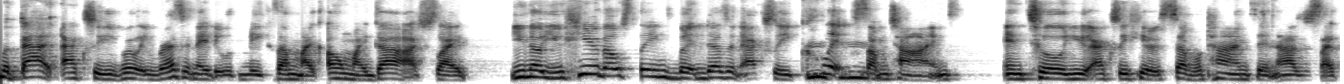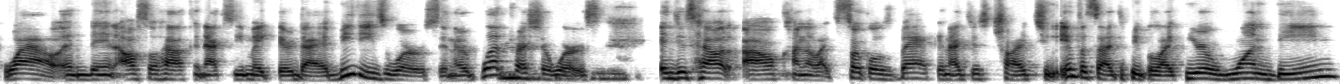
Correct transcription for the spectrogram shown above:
But that actually really resonated with me because I'm like, oh my gosh, like you know, you hear those things, but it doesn't actually click mm-hmm. sometimes until you actually hear it several times. And I was just like, wow. And then also how it can actually make their diabetes worse and their blood pressure mm-hmm. worse. And just how it all kind of like circles back. And I just try to emphasize to people like you're one being.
